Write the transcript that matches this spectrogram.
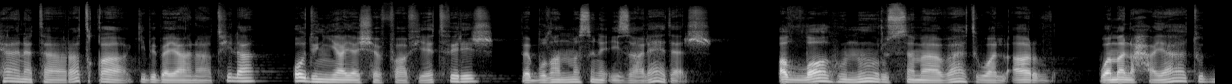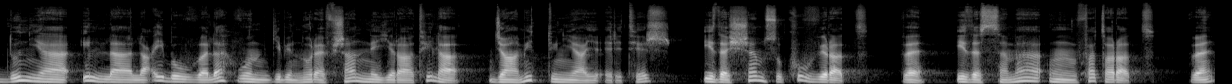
كَانَتَا رَتْقًا gibi beyanatıyla o dünyaya şeffafiyet verir, ve bulanmasını izale eder. Allahu nurus semavati vel ard ve mel hayatud dünya illa la'ibu ve lehvun gibi nur efşan neyiratıyla camit dünyayı eritir. İze şemsu kuvvirat ve ize semâ'un fetarat ve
